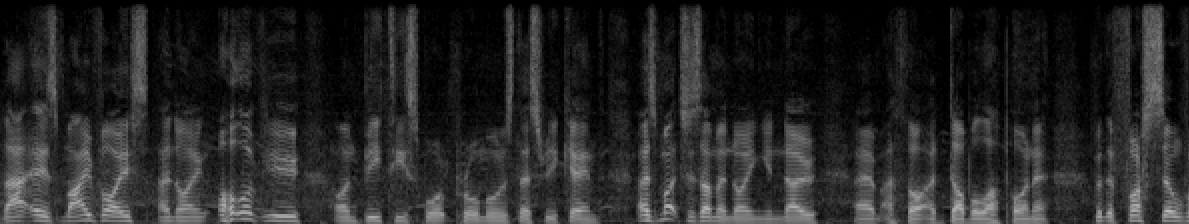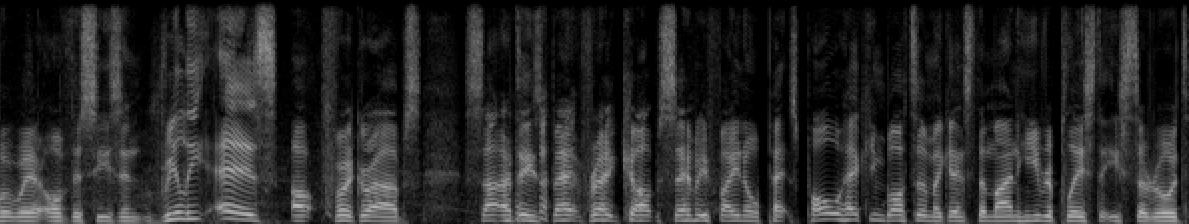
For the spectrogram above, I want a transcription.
That is my voice annoying all of you on BT Sport promos this weekend. As much as I'm annoying you now, um, I thought I'd double up on it. But the first silverware of the season really is up for grabs. Saturday's Betfred Cup semi final pits Paul Heckingbottom against the man he replaced at Easter Road,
